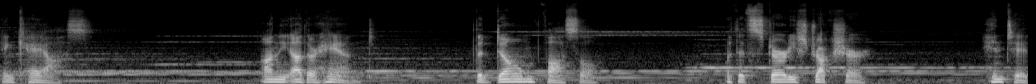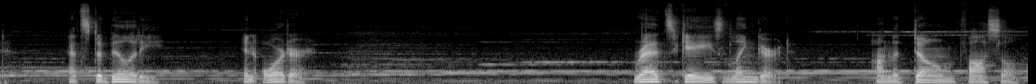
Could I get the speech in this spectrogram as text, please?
and chaos. On the other hand, the dome fossil, with its sturdy structure, hinted at stability and order. Red's gaze lingered on the dome fossil,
